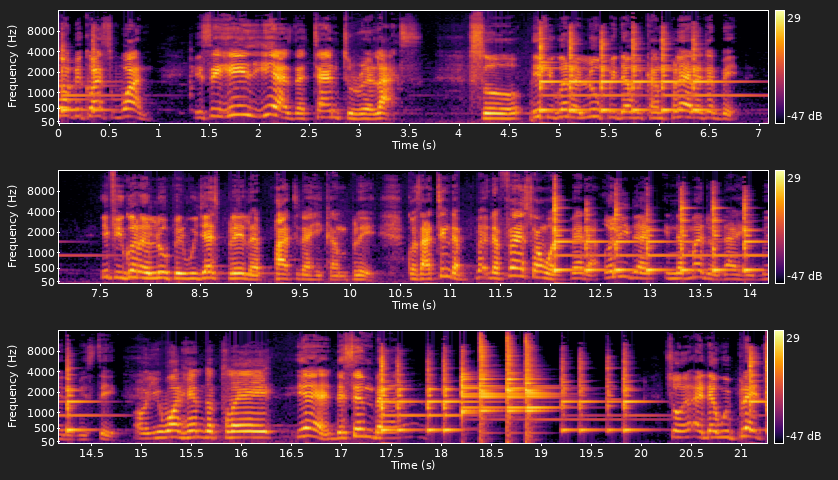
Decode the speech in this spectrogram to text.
No, because one, you see, he, he has the time to relax. So if you're going to loop it, then we can play a little bit. If you're going to loop it, we just play the part that he can play. Because I think the, the first one was better. Only that in the middle that he made a mistake. Oh, you want him to play? Yeah, the same bell. So, and then we play it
